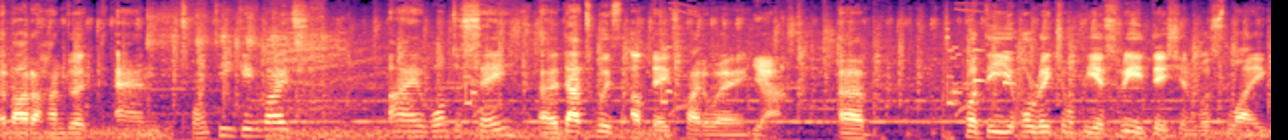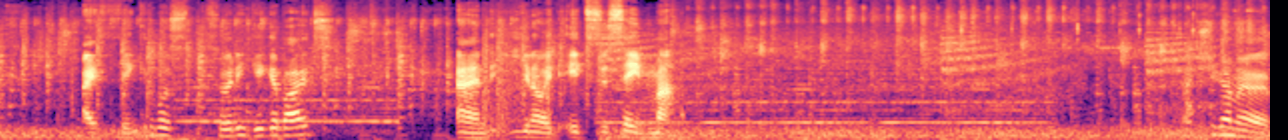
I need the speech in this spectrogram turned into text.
about 120 gigabytes. I want to say uh, that's with updates, by the way. yeah. Uh, but the original PS3 edition was like, I think it was 30 gigabytes, and you know it, it's the same map. I'm actually gonna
